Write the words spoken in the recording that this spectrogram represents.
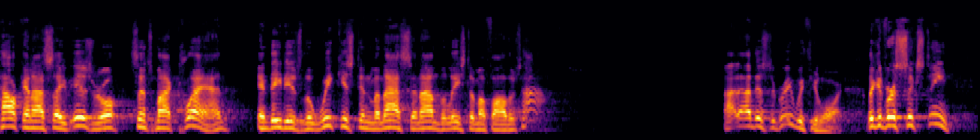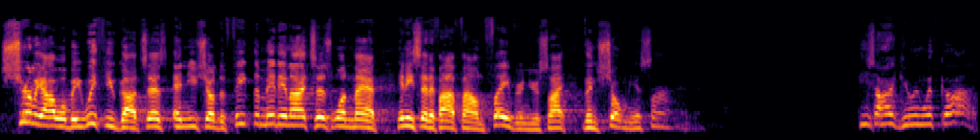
how can I save Israel since my clan indeed is the weakest in Manasseh and I'm the least of my father's house? I, I, disagree with you, Lord. Look at verse 16. Surely I will be with you, God says, and you shall defeat the Midianites as one man. And he said, if I found favor in your sight, then show me a sign. He's arguing with God.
